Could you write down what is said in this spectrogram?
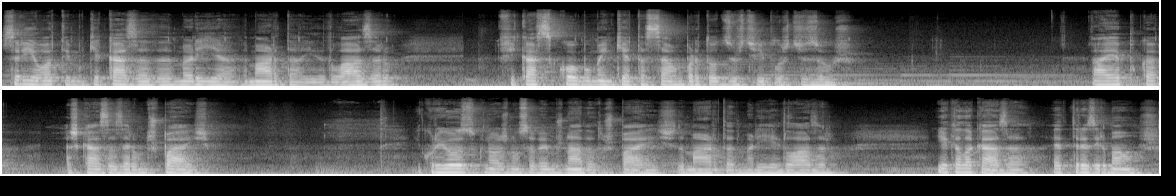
Seria ótimo que a casa de Maria, de Marta e de Lázaro ficasse como uma inquietação para todos os discípulos de Jesus À época, as casas eram dos pais. E curioso que nós não sabemos nada dos pais de Marta, de Maria e de Lázaro. E aquela casa é de três irmãos.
